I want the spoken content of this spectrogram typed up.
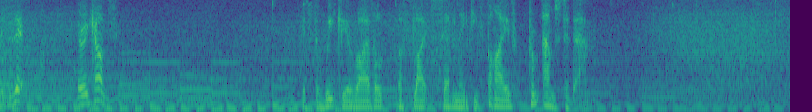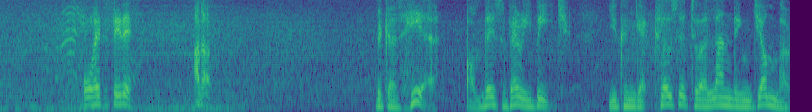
This is it. Here it comes. It's the weekly arrival of Flight 785 from Amsterdam. All here to see this. I know. Because here, on this very beach, you can get closer to a landing jumbo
